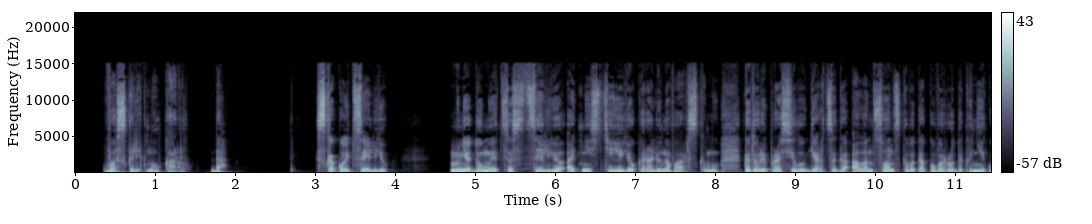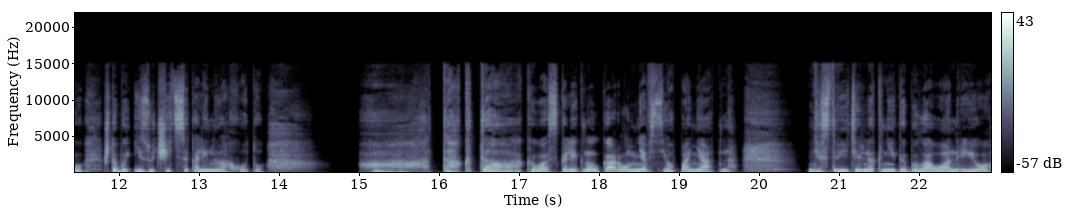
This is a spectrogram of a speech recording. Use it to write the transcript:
— воскликнул Карл. «Да». «С какой целью?» «Мне думается, с целью отнести ее королю Наварскому, который просил у герцога Алансонского такого рода книгу, чтобы изучить соколиную охоту». «А, так-так!» — воскликнул Карл. «Мне все понятно. Действительно, книга была у Анрио.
